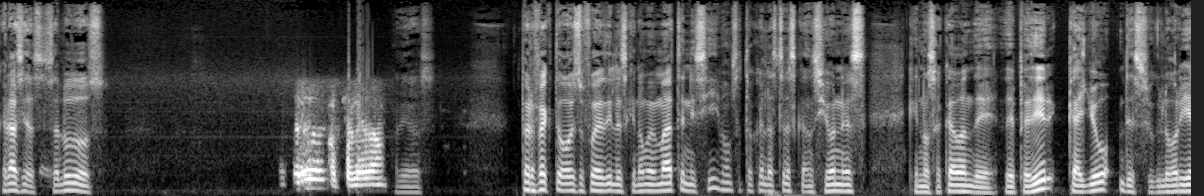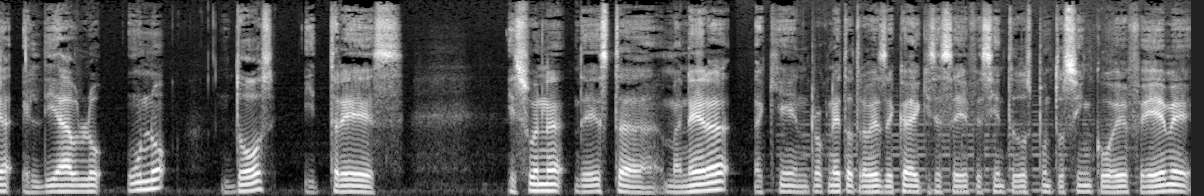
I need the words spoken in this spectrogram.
Gracias, saludos. Hasta luego. Adiós. Perfecto, eso fue Diles que no me maten. Y sí, vamos a tocar las tres canciones que nos acaban de, pedir. Cayó de su gloria el diablo 1, 2 y 3. Y suena de esta manera aquí en Rocknet a través de KXSF 102.5 FM.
